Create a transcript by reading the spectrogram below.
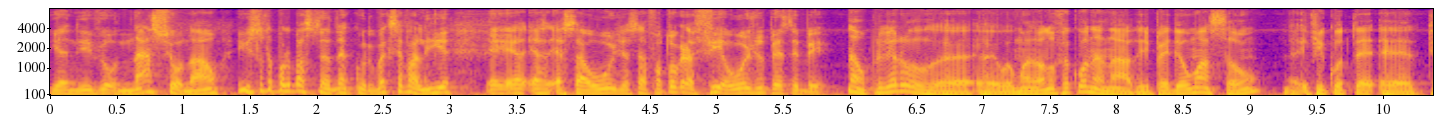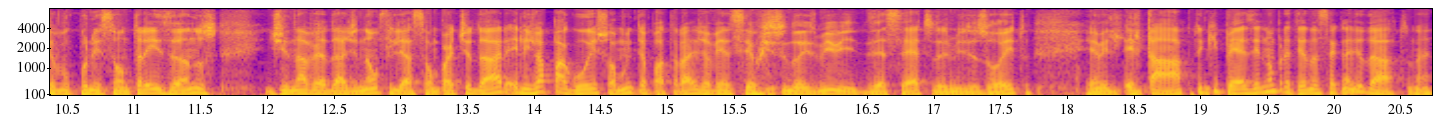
e a nível nacional. E isso atrapalhou bastante, né, Curi? Como é que você avalia é, é, essa hoje, essa fotografia hoje do PSDB? Não, primeiro, é, o Emanuel não foi condenado. Ele perdeu uma ação, é, ficou te, é, teve punição três anos de, na verdade, não filiação partidária Ele já pagou isso há muito tempo atrás, já venceu isso em 2017, 2018. Ele está apto em que pese ele não pretenda ser candidato, né?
